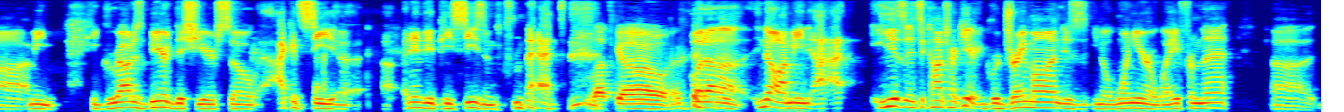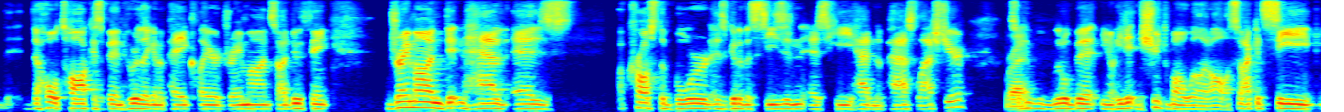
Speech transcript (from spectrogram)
uh, I mean, he grew out his beard this year, so I could see a, a, an MVP season from that. Let's go. but uh, no, I mean, I, he is. It's a contract year. Draymond is, you know, one year away from that. Uh, the whole talk has been who are they going to pay, Klay or Draymond? So I do think Draymond didn't have as across the board as good of a season as he had in the past last year. So Right. he was a little bit, you know, he didn't shoot the ball well at all. So I could see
